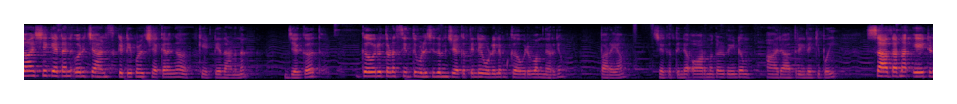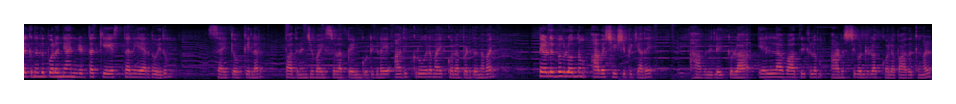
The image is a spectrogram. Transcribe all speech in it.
കാശി കേട്ടാൻ ഒരു ചാൻസ് കിട്ടിയപ്പോൾ ചെക്കനങ്ങ് കെട്ടിയതാണെന്ന്. ജഗത് ഗൗരവത്തോടെ സിദ്ധു വിളിച്ചതും ജഗത്തിന്റെ ഉള്ളിലും ഗൗരവം നിറഞ്ഞു. പറയാം ജഗത്തിന്റെ ഓർമ്മകൾ വീണ്ടും ആ രാത്രിയിലേക്ക് പോയി. സാധാരണ ഏറ്റെടുക്കുന്നത് പോലെ ഞാൻ എടുത്ത കേസ് തന്നെയായിരുന്നു ഇതും. സൈക്കോ കില്ലർ പതിനഞ്ച് വയസ്സുള്ള പെൺകുട്ടികളെ അതിക്രൂരമായി കൊലപ്പെടുത്തുന്നവൻ തെളിവുകളൊന്നും അവശേഷിപ്പിക്കാതെ അവനിലേക്കുള്ള എല്ലാ വാതിലുകളും അടച്ചുകൊണ്ടുള്ള കൊലപാതകങ്ങൾ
